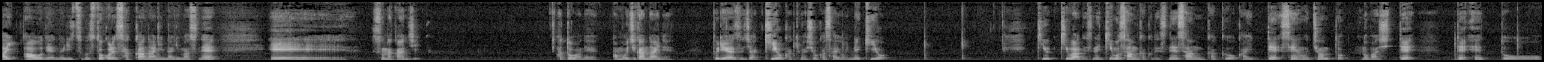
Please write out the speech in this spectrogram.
はい、青で塗りつぶすとこれ魚になりますね。えー、そんな感じ。あとはね、あ、もう時間ないね。とりあえずじゃあ木を描きましょうか、最後にね、木を。木木はですね、木も三角ですね。三角を描いて、線をちょんと伸ばして、で、えっと、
